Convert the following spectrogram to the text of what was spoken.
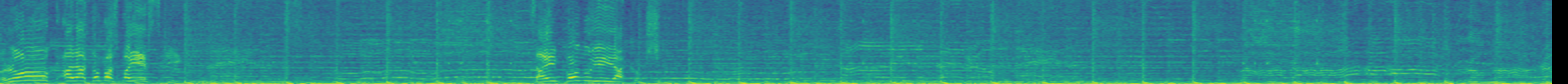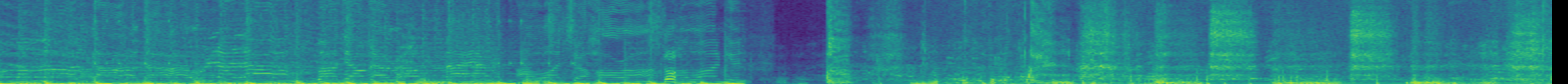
Ruch ala Tomasz Majewski! Zaimponuj jej jakoś! co?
